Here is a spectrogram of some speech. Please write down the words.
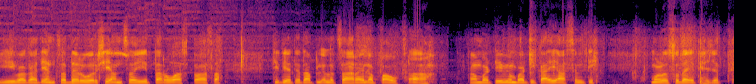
हे बघा त्यांचा दरवर्षी यांचा हे तरवा असतो असा. तिथे येतात आपल्याला चारायला पावटा तांबाटी बिंबाटी काय असेल ती. मुळंसुद्धा आहेत ह्याच्यात.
